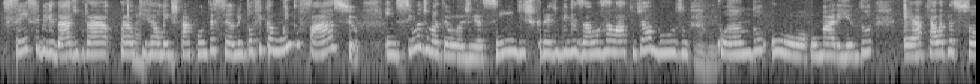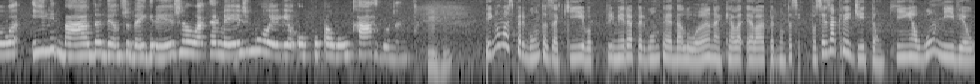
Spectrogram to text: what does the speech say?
sensibilidade para é. o que realmente está acontecendo. Então fica muito fácil, em cima de uma teologia assim, descredibilizar um relato de abuso, uhum. quando o, o marido é aquela pessoa ilibada dentro da igreja ou até mesmo ele ocupa algum cargo, né? Uhum. Tem umas perguntas aqui. A primeira pergunta é da Luana, que ela, ela pergunta assim: Vocês acreditam que em algum nível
